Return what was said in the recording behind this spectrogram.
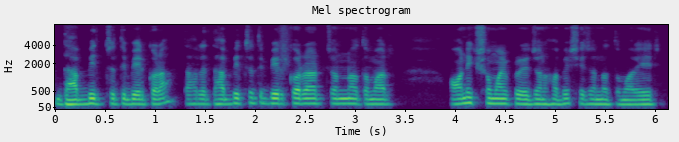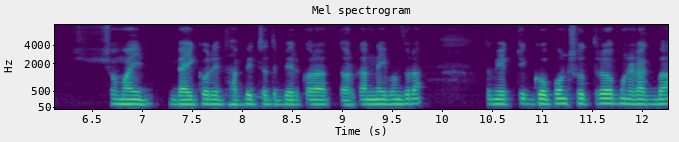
ধাপ বিচ্যুতি বের করা। তাহলে ধাপ বিচ্যুতি বের করার জন্য তোমার অনেক সময় প্রয়োজন হবে, সেজন্য তোমার এর সময় ব্যয় করে ধাপ বিচ্যুতি বের করার দরকার নেই বন্ধুরা। তুমি একটি গোপন সূত্র মনে রাখবা।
